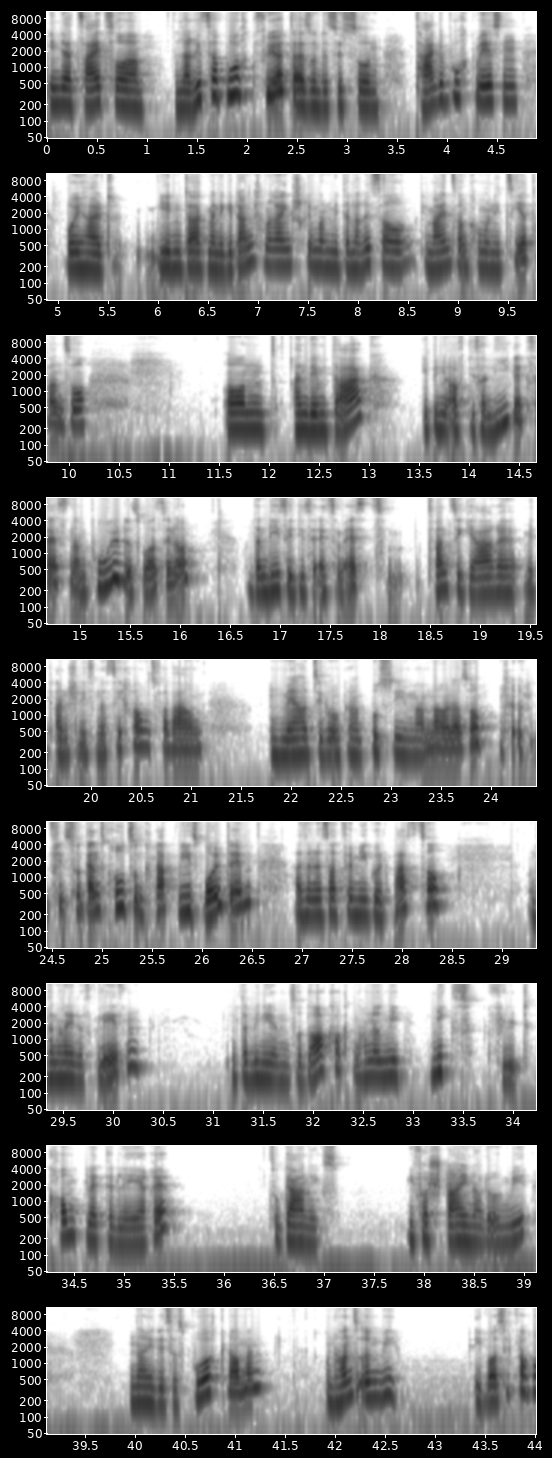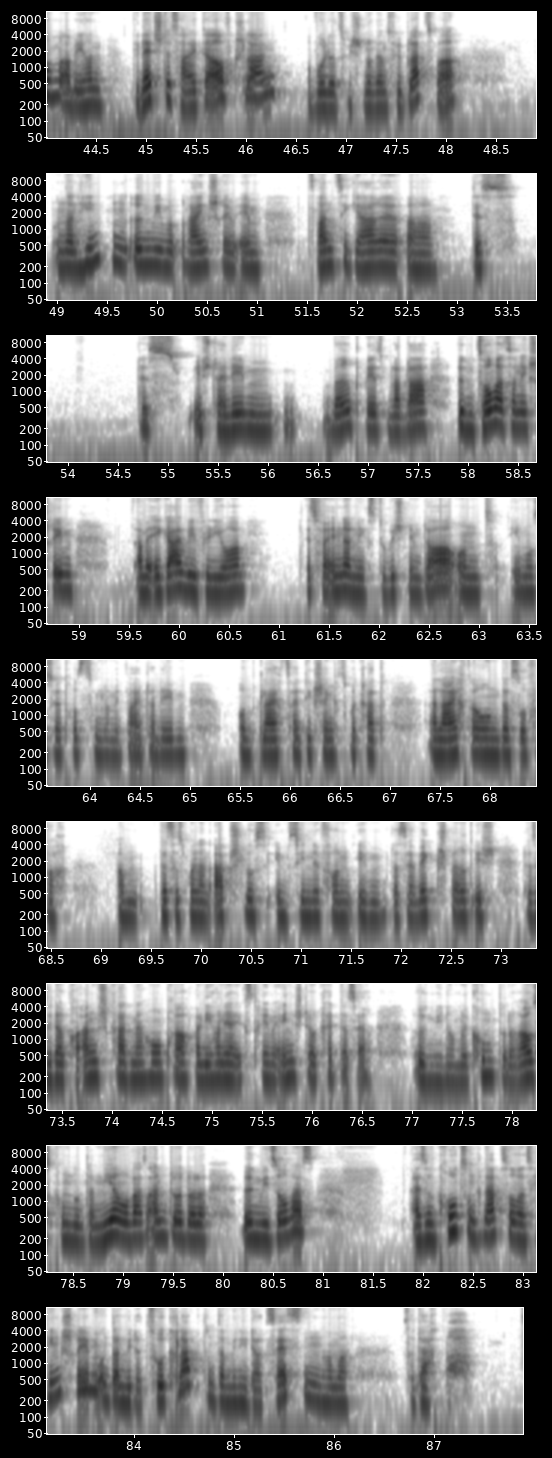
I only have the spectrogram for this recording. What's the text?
in der Zeit so ein Larissa-Buch geführt. Also das ist so ein Tagebuch gewesen, wo ich halt jeden Tag meine Gedanken reingeschrieben habe, mit der Larissa gemeinsam kommuniziert habe und so. Und an dem Tag, ich bin auf dieser Liege gesessen am Pool, das weiß ich noch. Und dann ließ ich diese SMS 20 Jahre mit anschließender Sicherungsverwahrung. Und mehr hat sie auch Bussi Mama oder so. So ganz kurz und knapp, wie ich es wollte eben. Also das hat für mich gut gepasst so. Und dann habe ich das gelesen. Und dann bin ich eben so da gehockt und habe irgendwie nichts gefühlt. Komplette Leere. So gar nichts. Wie versteinert irgendwie. Und dann habe ich dieses Buch genommen und haben es irgendwie, ich weiß nicht warum, aber ich habe die letzte Seite aufgeschlagen, obwohl dazwischen noch ganz viel Platz war. Und dann hinten irgendwie reingeschrieben, eben 20 Jahre, äh, das, das ist dein Leben wert gewesen, bla bla. Irgend sowas habe ich geschrieben. Aber egal wie viele Jahre, es verändert nichts. Du bist nicht da und ich muss ja trotzdem damit weiterleben. Und gleichzeitig schenkt es mir gerade Erleichterung, dass einfach dass es mal einen Abschluss im Sinne von eben, dass er weggesperrt ist, dass ich da keine Angst gerade mehr haben brauche, weil ich habe ja extreme Ängste auch gehabt, dass er irgendwie nochmal kommt oder rauskommt und dann mir was antut oder irgendwie sowas. Also kurz und knapp sowas hingeschrieben und dann wieder zugeklappt und dann bin ich da gesessen und habe mir so gedacht, boah,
